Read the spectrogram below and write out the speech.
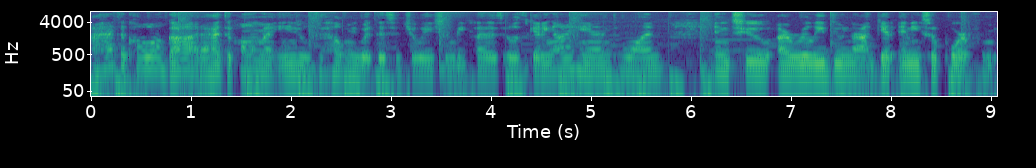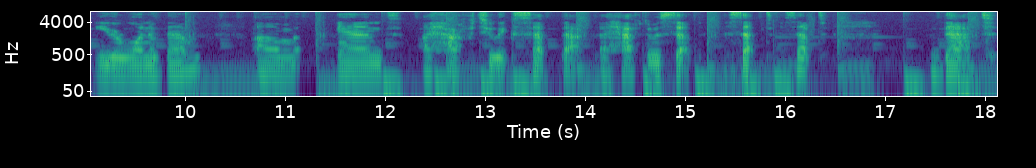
I had to call on God. I had to call on my angels to help me with this situation because it was getting out of hand, one. And two, I really do not get any support from either one of them. Um, and I have to accept that. I have to accept, accept, accept that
